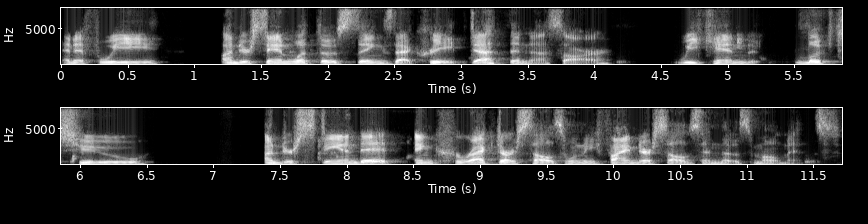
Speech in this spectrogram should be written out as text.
and if we understand what those things that create death in us are we can look to understand it and correct ourselves when we find ourselves in those moments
